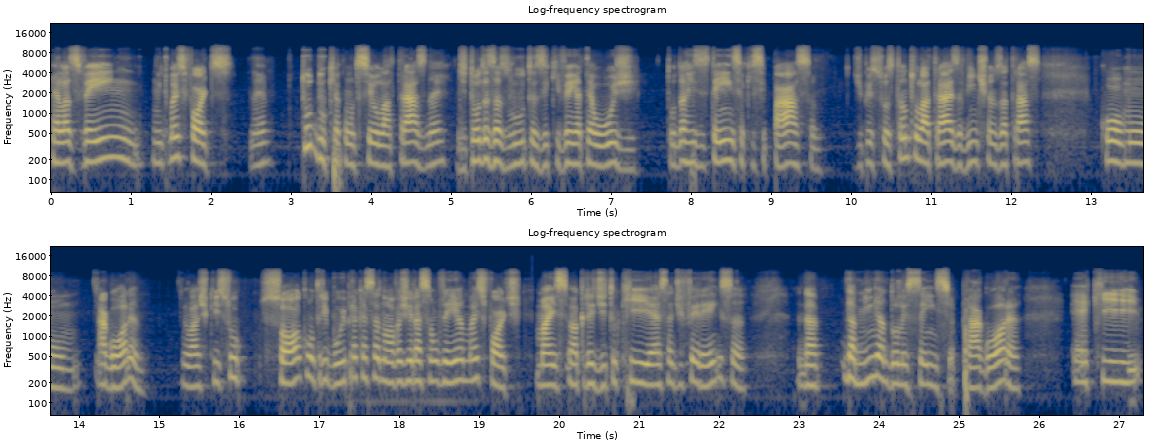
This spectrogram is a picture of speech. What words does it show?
elas vêm muito mais fortes, né? Tudo que aconteceu lá atrás, né? De todas as lutas e que vem até hoje, toda a resistência que se passa, de pessoas tanto lá atrás, há 20 anos atrás, como agora, eu acho que isso só contribui para que essa nova geração venha mais forte. Mas eu acredito que essa diferença da, da minha adolescência para agora é que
